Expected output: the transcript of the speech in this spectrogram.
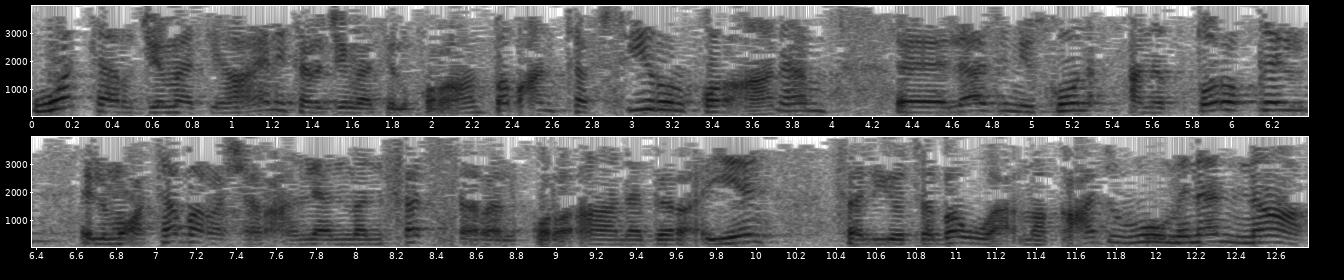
وترجمتها يعني ترجمة القرآن. طبعا تفسير القرآن هم آه، لازم يكون عن الطرق المعتبرة شرعا لأن من فسر القرآن برأيه فليتبوع مقعده من النار.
